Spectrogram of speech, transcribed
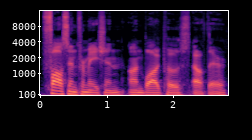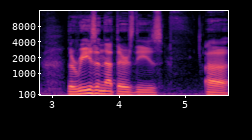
false information on blog posts out there, the reason that there's these uh,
